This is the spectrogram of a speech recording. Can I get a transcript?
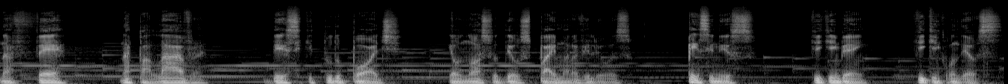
na fé, na palavra desse que tudo pode que é o nosso Deus Pai maravilhoso. Pense nisso. Fiquem bem. Fiquem com Deus.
